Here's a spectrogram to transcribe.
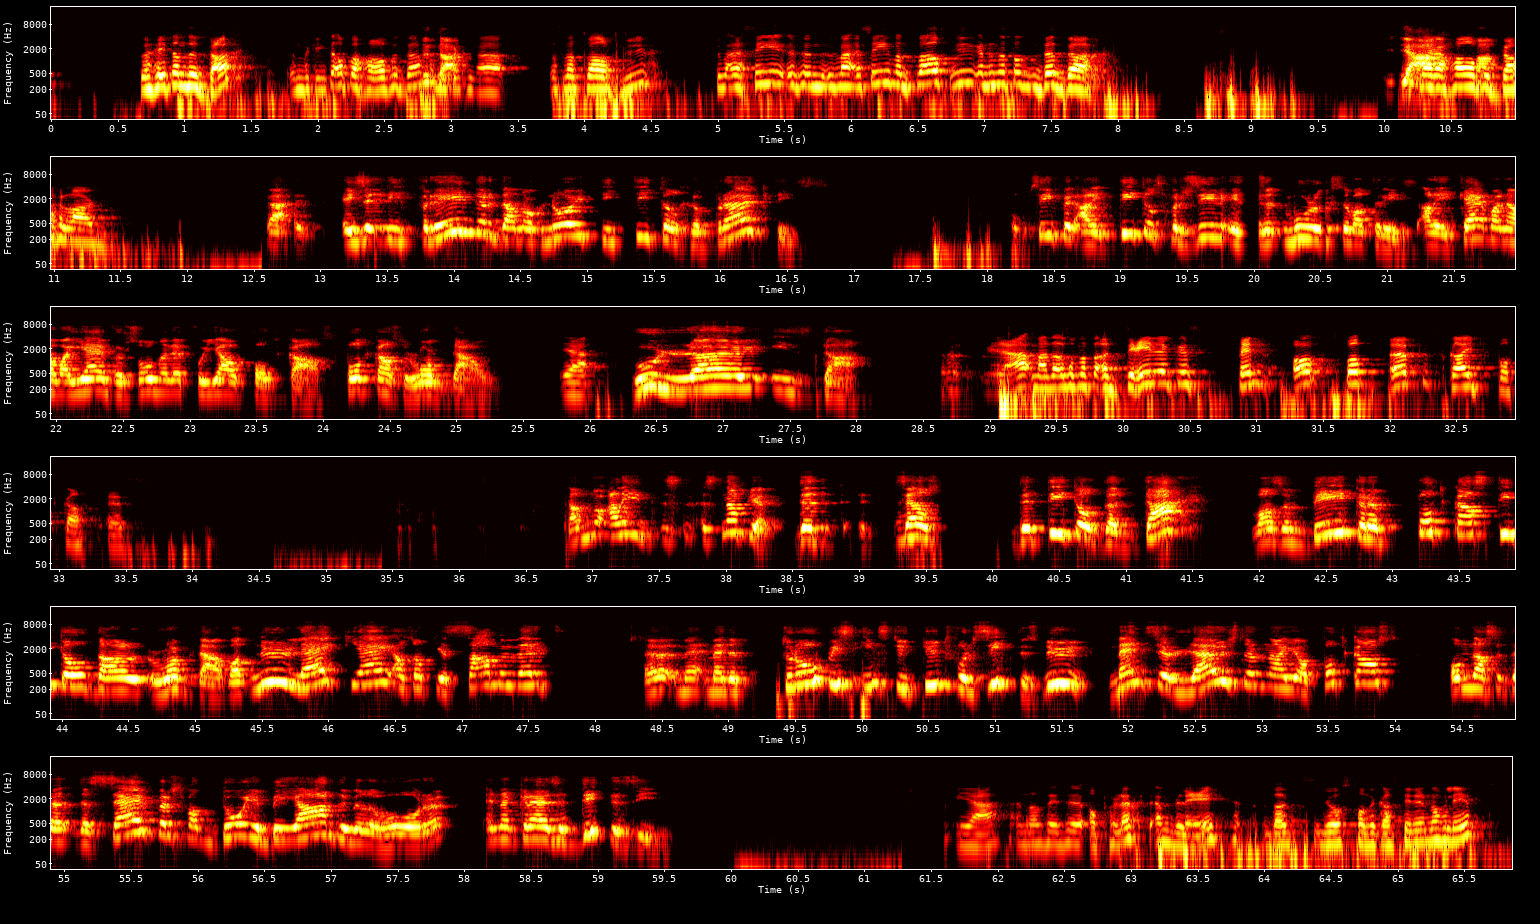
Dat heet dan de dag. Dan bekijk ik dat op een halve dag. De en dat dag. is na- Dat is na 12 uur. Ze maken een serie, een van 12 uur en doen dat dan de dag. Ja, maar een halve maar- dag lang. Ja, is het niet vreemder dan nog nooit die titel gebruikt is? Op zich, vind- allee, titels verzinnen is het moeilijkste wat er is. Allee, kijk maar naar wat jij verzonnen hebt voor jouw podcast. Podcast Lockdown. Ja. Hoe lui is dat? Ja, maar dat is omdat het een tijdelijke spin-off pop-up Skype-podcast is. Dan allee, snap je? De, zelfs de titel De Dag was een betere podcasttitel dan Lockdown. Want nu lijkt jij alsof je samenwerkt eh, met, met het Tropisch Instituut voor Ziektes. Nu, mensen luisteren naar jouw podcast omdat ze de, de cijfers van dode bejaarden willen horen. En dan krijgen ze dit te zien. Ja, en dan zijn ze opgelucht en blij dat Joost van de Kastelen nog leeft.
